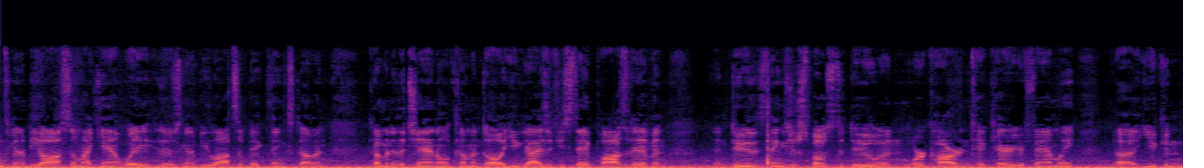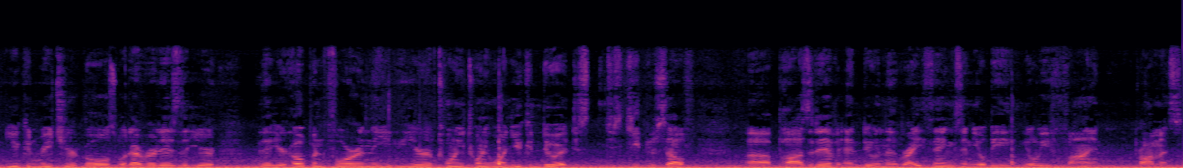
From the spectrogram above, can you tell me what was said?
2021 is going to be awesome. I can't wait. There's going to be lots of big things coming, coming to the channel, coming to all you guys. If you stay positive and and do the things you're supposed to do and work hard and take care of your family, uh, you can you can reach your goals. Whatever it is that you're that you're hoping for in the year of 2021, you can do it. Just just keep yourself uh, positive and doing the right things, and you'll be you'll be fine. Promise.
